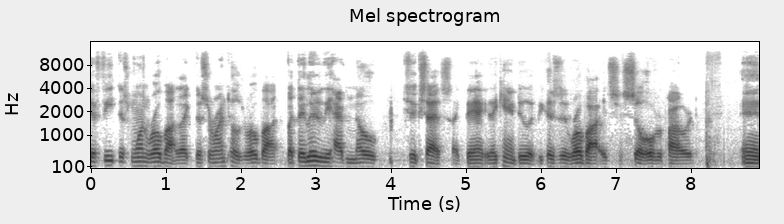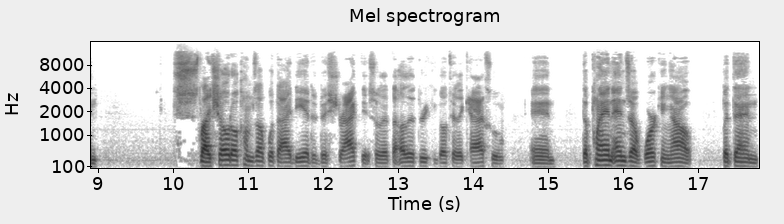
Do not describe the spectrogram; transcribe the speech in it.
defeat this one robot, like the Sorrento's robot, but they literally have no success. Like they they can't do it because the robot is just so overpowered, and like Shoto comes up with the idea to distract it so that the other three could go to the castle, and the plan ends up working out. But then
